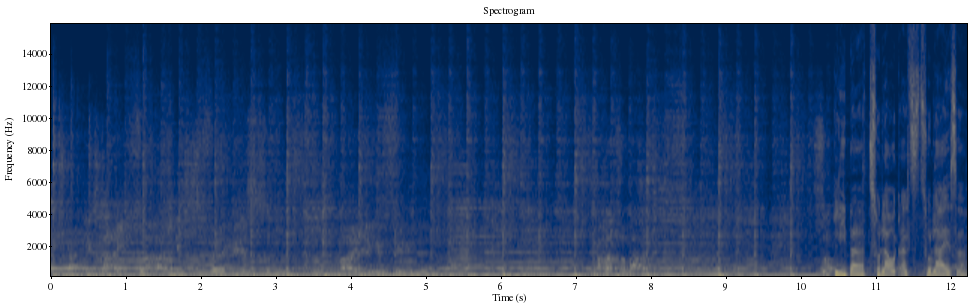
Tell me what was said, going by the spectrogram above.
Ich kann dich einfach nicht vergessen, meine Gefühle. Kann man so machen. Lieber zu laut als zu leise.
